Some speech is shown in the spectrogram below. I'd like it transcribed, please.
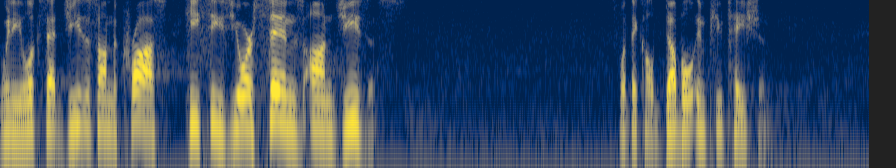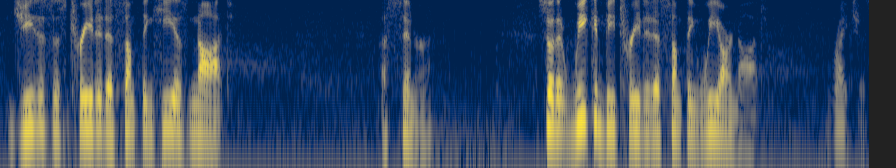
when he looks at Jesus on the cross, he sees your sins on Jesus. It's what they call double imputation. Jesus is treated as something he is not, a sinner, so that we can be treated as something we are not, righteous.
